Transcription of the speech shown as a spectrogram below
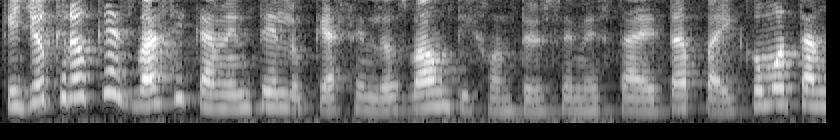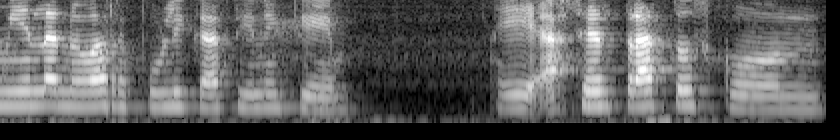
que yo creo que es básicamente lo que hacen los bounty hunters en esta etapa y cómo también la nueva república tiene que eh, hacer tratos con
